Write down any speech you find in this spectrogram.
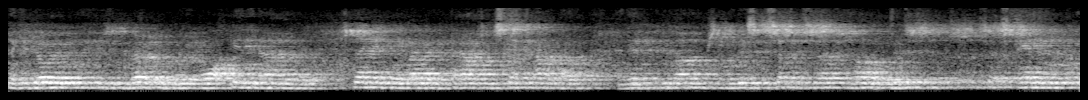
They could go, it incredible when they walk in and out of have a thousand steps out of it. And then come up and say, well, this is such and such, oh, this is such such, standing in the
